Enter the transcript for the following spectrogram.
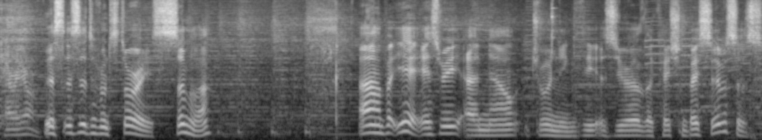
Carry on. This is a different story, similar. Uh, but yeah, Esri are now joining the Azure location-based services.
